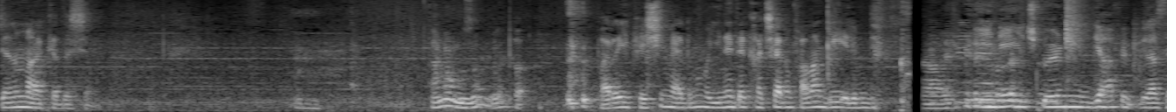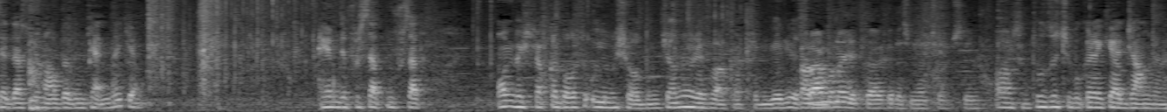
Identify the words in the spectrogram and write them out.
Canım arkadaşım. Tamam uzan be. Pa- parayı peşin verdim ama yine de kaçarım falan diye elimde. İğneyi hiç görmeyeyim diye hafif biraz sedasyon aldırdım kendime ki. Hem de fırsat bu fırsat. 15 dakika da olsa uyumuş oldum. Canım refakatçım görüyorsun. Param buna yetti arkadaşım yapacak bir şey yok. Olsun tuzlu çubuk kraker canlını.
